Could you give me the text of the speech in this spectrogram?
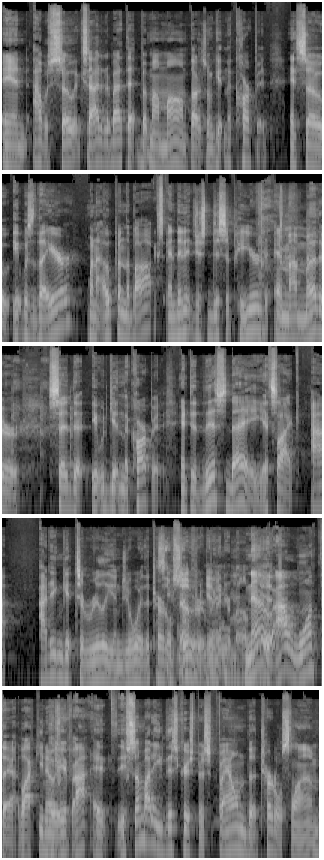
And I was so excited about that, but my mom thought it was going to get in the carpet. And so it was there when I opened the box, and then it just disappeared. And my mother said that it would get in the carpet. And to this day, it's like, I. I didn't get to really enjoy the turtle you've not man. your mom No, yet. I want that. Like you know, if I if somebody this Christmas found the turtle slime,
